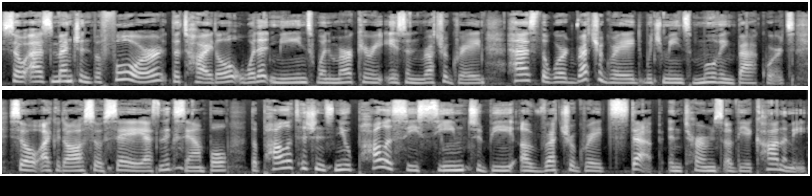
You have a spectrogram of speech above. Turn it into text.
So, as mentioned before, the title, What It Means When Mercury is in Retrograde, has the word retrograde, which means moving backwards. So, I could also say, as an example, the politician's new policy seemed to be a retrograde step in terms of the economy,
